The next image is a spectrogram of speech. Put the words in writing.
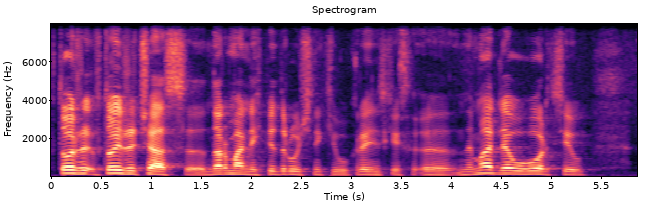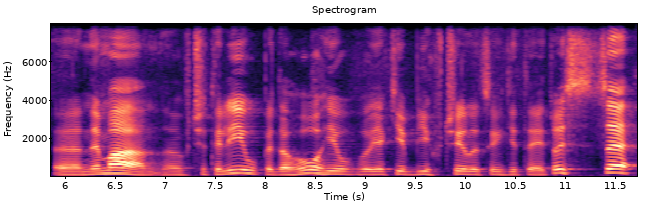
В той же, в той же час е, нормальних підручників українських е, нема для угорців, е, нема вчителів, педагогів, які б їх вчили цих дітей. Тобто це,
